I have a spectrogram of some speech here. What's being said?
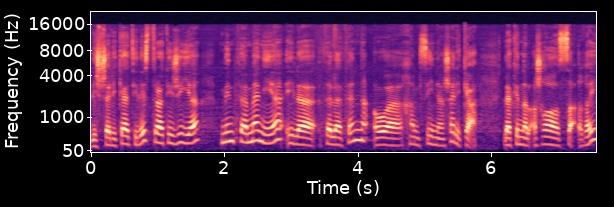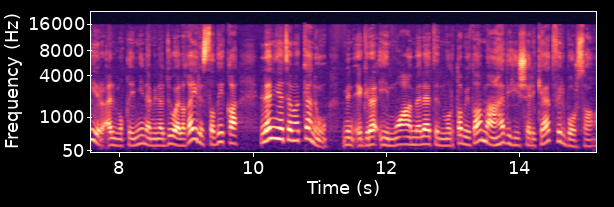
للشركات الاستراتيجية من ثمانية إلى 53 شركة. لكن الأشخاص غير المقيمين من الدول غير الصديقة لن يتمكنوا من إجراء معاملات مرتبطة مع هذه الشركات في البورصة.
